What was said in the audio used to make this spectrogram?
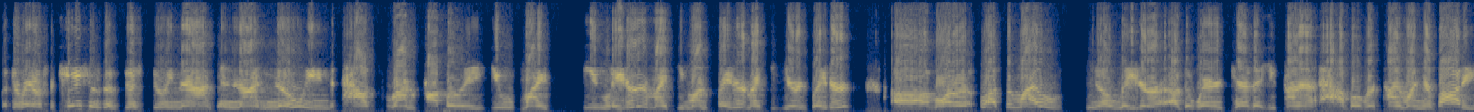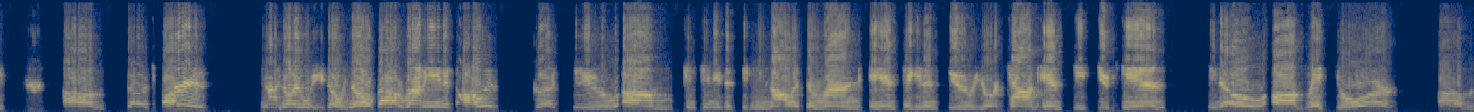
but the ramifications of just doing that and not knowing how to run properly, you might see later. It might be months later. It might be years later, um, or lots of miles you know, later of the wear and tear that you kind of have over time on your body. Um, so as far as not knowing what you don't know about running, it's always good to um, continue to seek new knowledge and learn and take it into your account and see if you can, you know, um, make your um,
